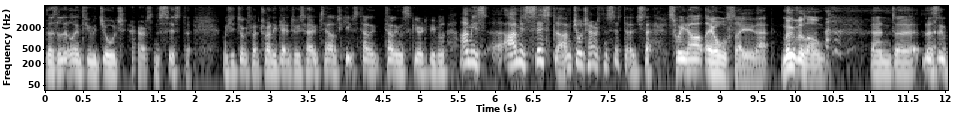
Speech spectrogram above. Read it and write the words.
There's a little interview with George Harrison's sister when she talks about trying to get into his hotel. She keeps telling telling the security people, "I'm his, I'm his sister. I'm George Harrison's sister." And she said, "Sweetheart, they all say that. Move along." and uh, there's a,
